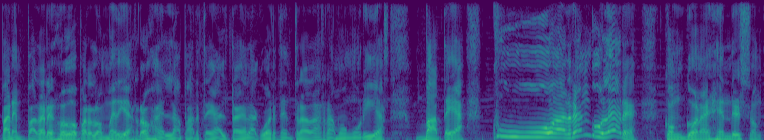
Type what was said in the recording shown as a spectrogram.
para empatar el juego para los Medias Rojas. En la parte alta de la cuarta entrada, Ramón Urias batea cuadrangular con Gunnar Henderson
